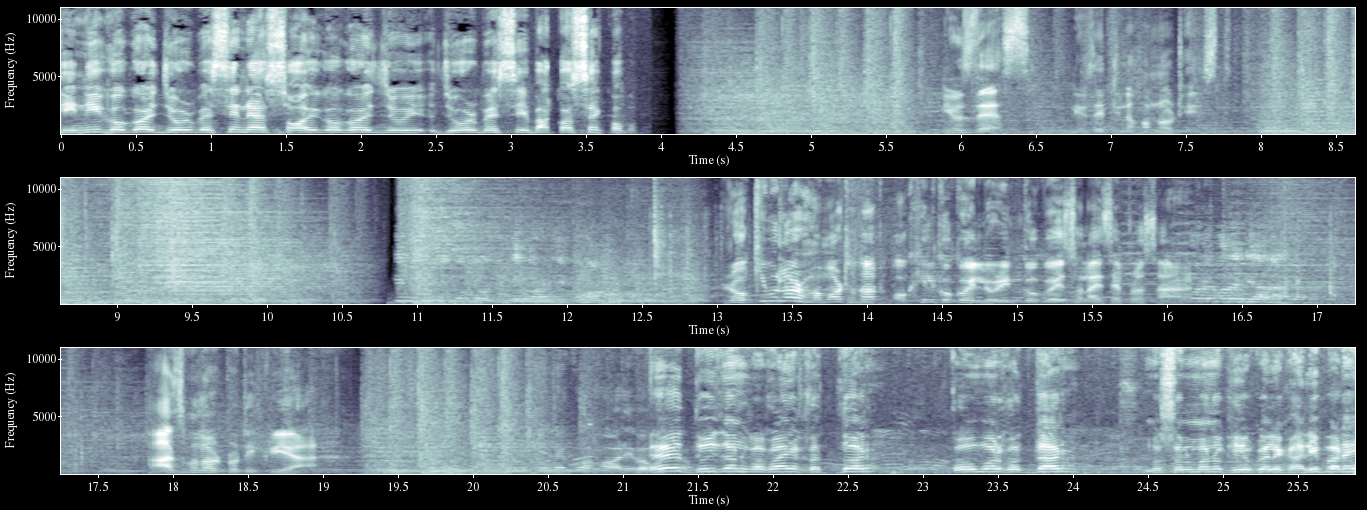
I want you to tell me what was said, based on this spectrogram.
তিনি গগৈ জোৰ বেছি নে ছয় গগৈ জুই জোৰ বেছি বাকচে ক'ব। News desk news eighteen Assam north east ৰকিবুলৰ সমৰ্থনত অখিল গগৈ লুৰিণ গগৈয়ে চলাইছে প্ৰচাৰ। আজমলৰ প্ৰতিক্ৰিয়া। এই দুইজন গগাই গদ্দাৰ কৌমৰ গদ্দাৰ মুছলমানক সিসকলে গালি পাৰে।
